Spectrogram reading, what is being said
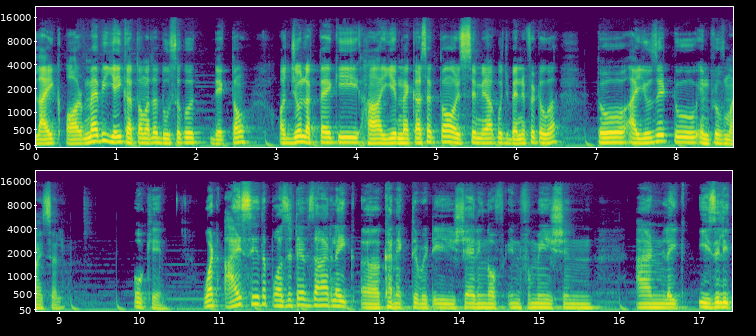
like like, और मैं भी यही करता हूँ मतलब दूसरों को देखता हूँ और जो लगता है कि हाँ ये मैं कर सकता हूँ और इससे मेरा कुछ बेनिफिट होगा तो I use it to improve myself okay what I say the positive are like connectivity sharing of information and like easily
